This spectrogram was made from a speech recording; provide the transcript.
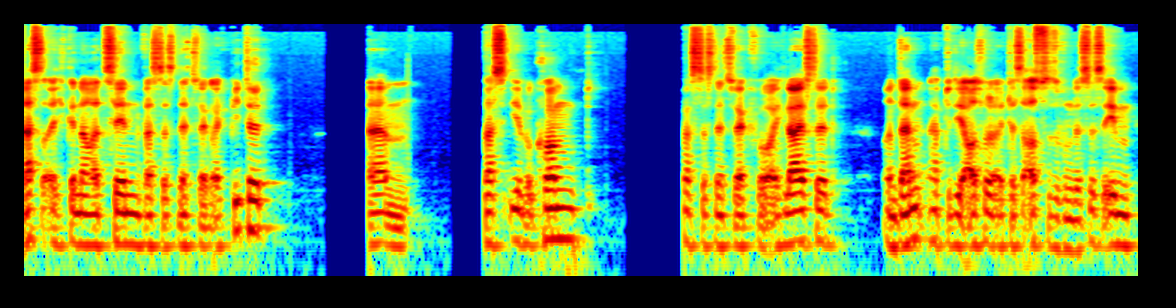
Lasst euch genau erzählen, was das Netzwerk euch bietet, ähm, was ihr bekommt, was das Netzwerk für euch leistet. Und dann habt ihr die Auswahl, euch das auszusuchen. Das ist eben,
